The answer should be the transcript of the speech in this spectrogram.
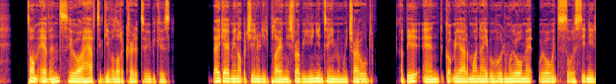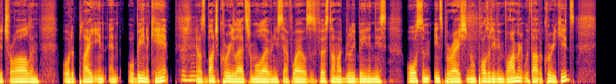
Tom Evans who I have to give a lot of credit to because they gave me an opportunity to play in this rugby union team, and we travelled a bit and got me out of my neighbourhood and we all met we all went to sort of Sydney to trial and or to play in and or be in a camp Mm-hmm. and it was a bunch of Koori lads from all over New South Wales. It's the first time I'd really been in this awesome, inspirational, positive environment with other Koori kids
